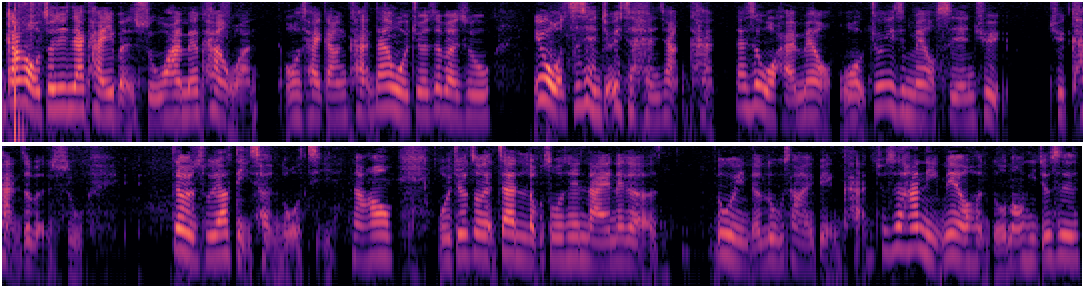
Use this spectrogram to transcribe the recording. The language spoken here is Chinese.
刚好我最近在看一本书，我还没有看完，我才刚看，但是我觉得这本书，因为我之前就一直很想看，但是我还没有，我就一直没有时间去去看这本书。这本书叫《底层逻辑》，然后我就在在昨天来那个录影的路上一边看，就是它里面有很多东西，就是。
